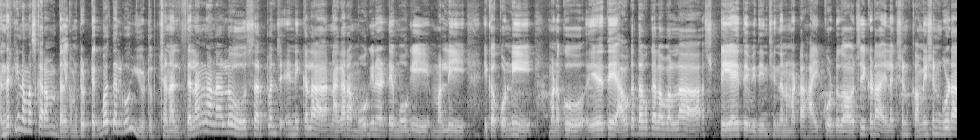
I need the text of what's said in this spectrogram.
అందరికీ నమస్కారం. Welcome to Techbo Telugu YouTube channel. తెలంగాణలో సర్పంచ్ ఎన్నికల నగర మోగినట్టే మోగి మళ్ళీ ఇక కొన్ని మనకు ఏదైతే అవకతవకల వల్ల స్టే అయితే విధించిందనమాట హైకోర్టు కావచ్చు. ఇక్కడ ఎలక్షన్ కమిషన్ కూడా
